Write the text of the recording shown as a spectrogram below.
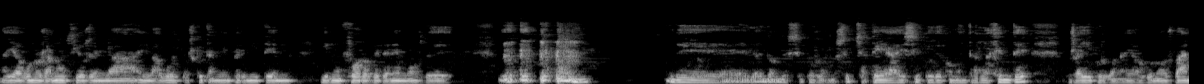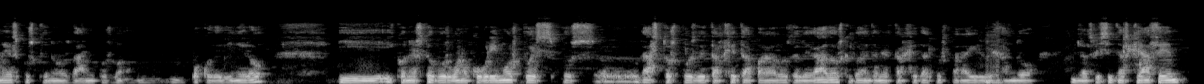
Hay algunos anuncios en la, en la web pues que también permiten, y en un foro que tenemos de de, donde se, pues, bueno, se chatea y se puede comentar la gente, pues ahí pues bueno, hay algunos banners pues que nos dan pues bueno, un poco de dinero y, con esto pues bueno, cubrimos pues pues eh, gastos pues de tarjeta para los delegados que puedan tener tarjetas pues para ir dejando las visitas que hacen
